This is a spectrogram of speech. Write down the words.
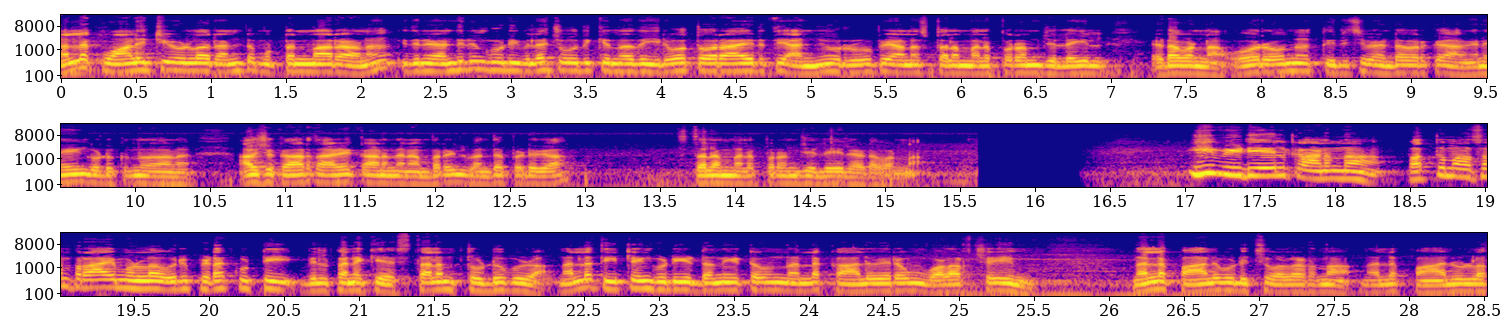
നല്ല ക്വാളിറ്റിയുള്ള രണ്ട് മുട്ടന്മാരാണ്. ഇതിന് രണ്ടിനും കൂടി വില ചോദിക്കുന്നത് ഇരുപത്തോരായിരത്തി അഞ്ഞൂറ് രൂപയാണ് സ്ഥലം മലപ്പുറം ജില്ലയിൽ ഇടവണ്ണ ഓരോന്ന് തിരിച്ചു വേണ്ടവർക്ക് അങ്ങനെയും കൊടുക്കുന്നതാണ്. ആവശ്യക്കാർ താഴെ കാണുന്ന നമ്പറിൽ ബന്ധപ്പെടുക. സ്ഥലം മലപ്പുറം ജില്ലയിൽ ഇടവണ്ണ ഈ വീഡിയോയിൽ കാണുന്ന പത്ത് മാസം പ്രായമുള്ള ഒരു പിടക്കുട്ടി വിൽപ്പനയ്ക്ക് സ്ഥലം തൊടുപുഴ. നല്ല തീറ്റയും കൂടി ഇടനീട്ടവും നല്ല കാലുയരവും വളർച്ചയും നല്ല പാൽ കുടിച്ച് വളർന്ന നല്ല പാലുള്ള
